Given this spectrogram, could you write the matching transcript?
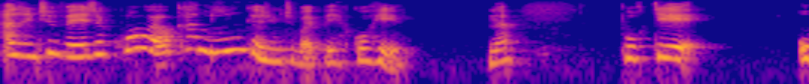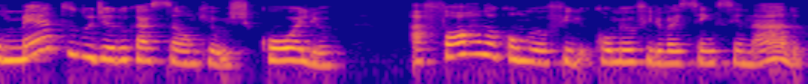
a gente veja qual é o caminho que a gente vai percorrer, né? Porque o método de educação que eu escolho, a forma como meu filho, como meu filho vai ser ensinado,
